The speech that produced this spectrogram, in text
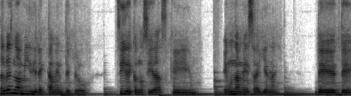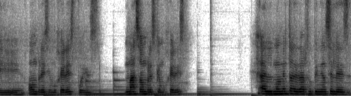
tal vez no a mí directamente, pero sí, de conocidas que en una mesa llena de, hombres y mujeres, pues más hombres que mujeres, al momento de dar su opinión se les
